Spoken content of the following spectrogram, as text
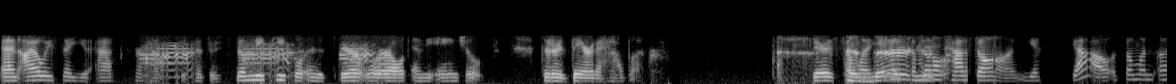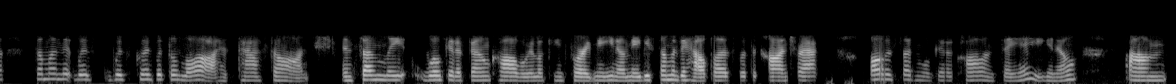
And I always say you ask for help because there's so many people in the spirit world and the angels that are there to help us. There's someone, you know, someone who's passed on. Yes, yeah, someone, uh, someone that was was good with the law has passed on, and suddenly we'll get a phone call. We're looking for, me you know, maybe someone to help us with the contract. All of a sudden, we'll get a call and say, hey, you know, um,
